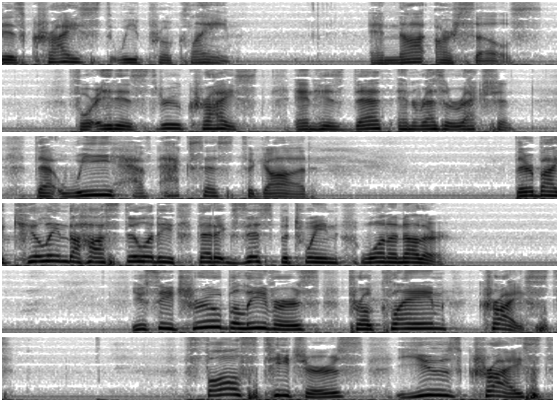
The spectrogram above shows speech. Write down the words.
is Christ we proclaim, and not ourselves. For it is through Christ and his death and resurrection that we have access to God thereby killing the hostility that exists between one another. You see, true believers proclaim Christ. False teachers use Christ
